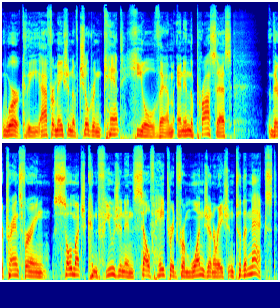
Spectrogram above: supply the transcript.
work. The affirmation of children can't heal them. And in the process, they're transferring so much confusion and self hatred from one generation to the next.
